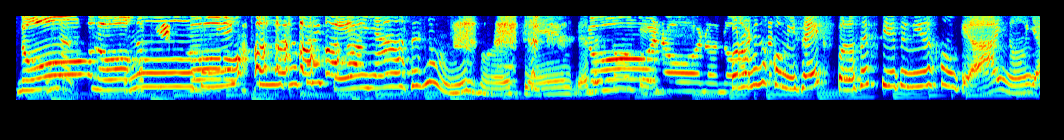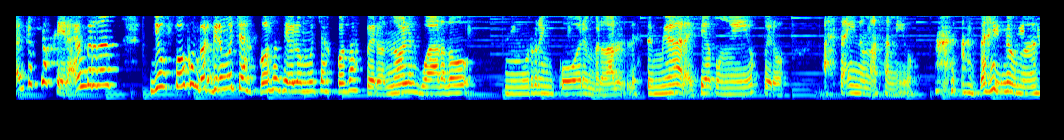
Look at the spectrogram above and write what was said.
no, no, no, con mi ex sí, ¿para qué? Ya, es lo mismo de siempre. No, no, no, no. Por lo menos con mis ex, con los ex que yo he tenido es como que, ay, no, ya, qué flojera. En verdad, yo puedo compartir muchas cosas y hablo muchas cosas, pero no les guardo ningún rencor, en verdad, estoy muy agradecida con ellos, pero hasta ahí nomás, amigo. hasta ahí nomás.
